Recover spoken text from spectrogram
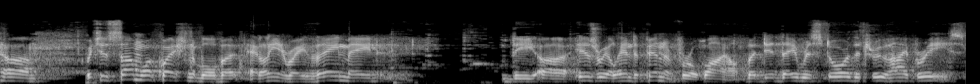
Um, which is somewhat questionable, but at any rate, they made the uh, Israel independent for a while, but did they restore the true high priest?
